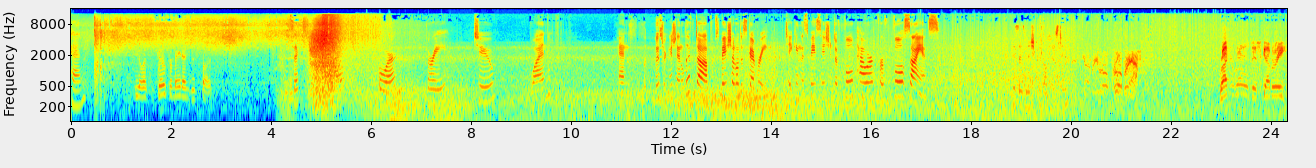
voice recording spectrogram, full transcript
Ten, GLS go for main engine start. six, five, four, three, two, one, and l- booster ignition and liftoff of Space Shuttle Discovery, taking the space station to full power for full science. This is Mission Control Houston. Discovery roll program. Roger roll, Discovery.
